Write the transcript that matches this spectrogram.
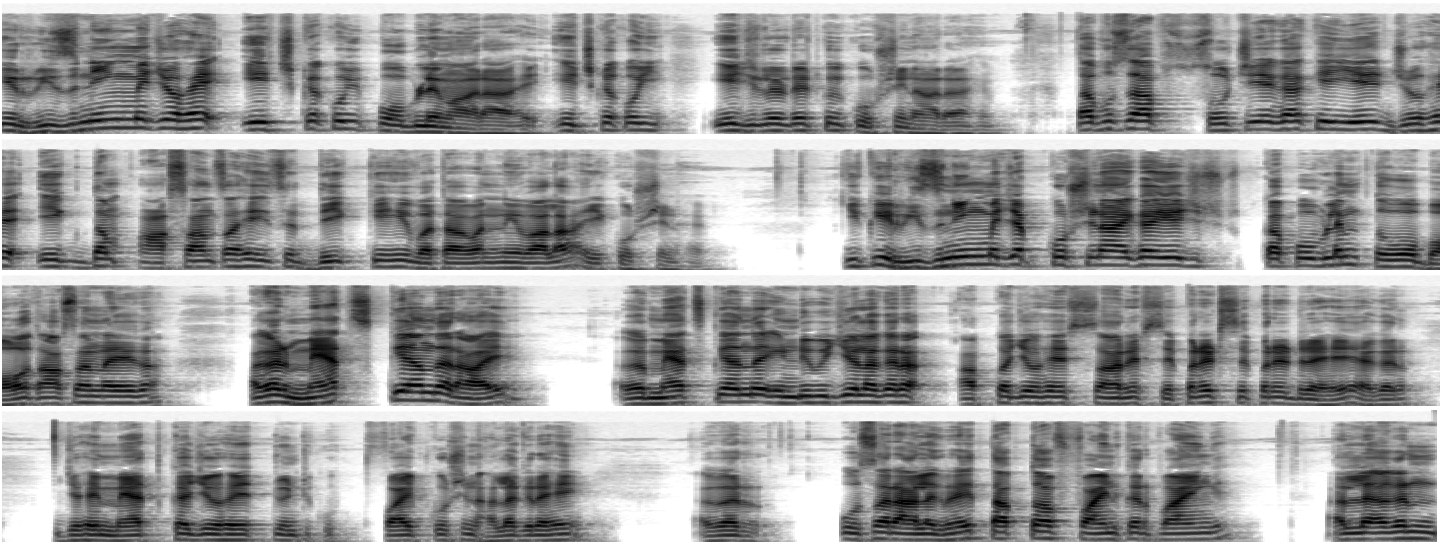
कि reasoning में जो है age का कोई प्रॉब्लम आ रहा है एज का कोई एज रिलेटेड कोई क्वेश्चन आ रहा है, तब उसे आप सोचिएगा कि ये जो है एकदम आसान सा है इसे देख के ही बताने वाला ये क्वेश्चन है। क्योंकि रीजनिंग में जब क्वेश्चन आएगा एज का प्रॉब्लम तो वो बहुत आसान रहेगा। अगर मैथ्स के अंदर आए, अगर मैथ्स के अंदर इंडिविजुअल अगर आपका जो है सारे सेपरेट सेपरेट रहे, अगर जो है मैथ का जो है ट्वेंटी फाइव क्वेश्चन अलग रहे। अगर वो सारा अलग रहे, तब तो आप फाइंड कर पाएँगे। अगर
